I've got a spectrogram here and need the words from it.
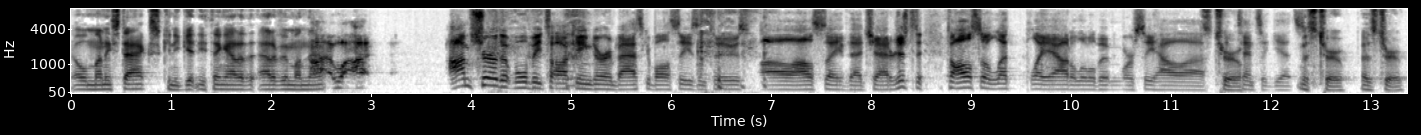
old money stacks? Can you get anything out of the, out of him on that? I, well, I, I'm sure that we'll be talking during basketball season too. So I'll, I'll save that chatter just to, to also let play out a little bit more, see how uh, true. intense it gets. That's true. That's true.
